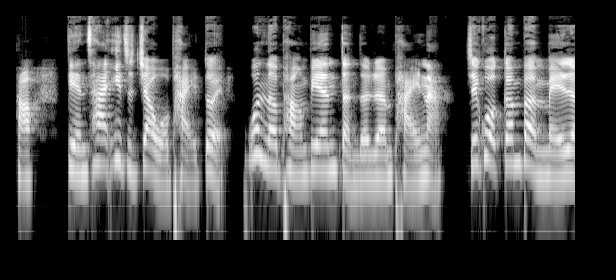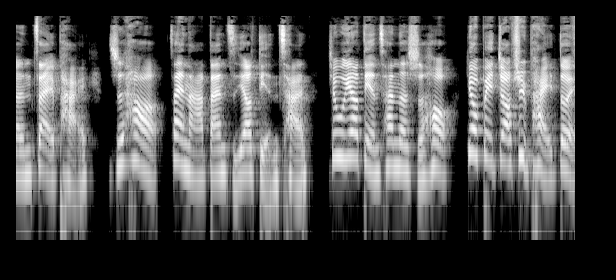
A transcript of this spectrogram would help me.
好，点餐一直叫我排队，问了旁边等的人排哪，结果根本没人在排，只好再拿单子要点餐。结果要点餐的时候又被叫去排队，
